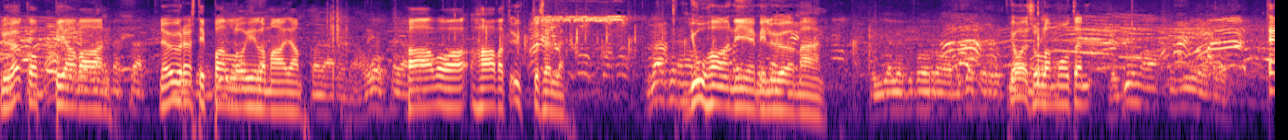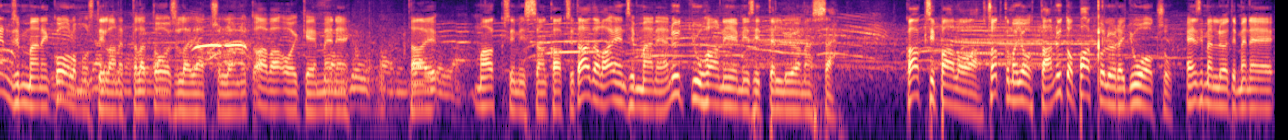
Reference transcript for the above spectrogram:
Lyö koppia vaan. Nöyrästi pallo ilmaa ja haavoa, haavat ykköselle. Juha Niemi lyömään. Joisulla muuten ensimmäinen kolmostilanne tällä toisella jaksolla nyt aivan oikein menee. Tai maksimissaan kaksi. Taitaa olla ensimmäinen ja nyt Juha Niemi sitten lyömässä. Kaksi paloa. Sotkamo johtaa. Nyt on pakko lyödä juoksu. Ensimmäinen lyönti menee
